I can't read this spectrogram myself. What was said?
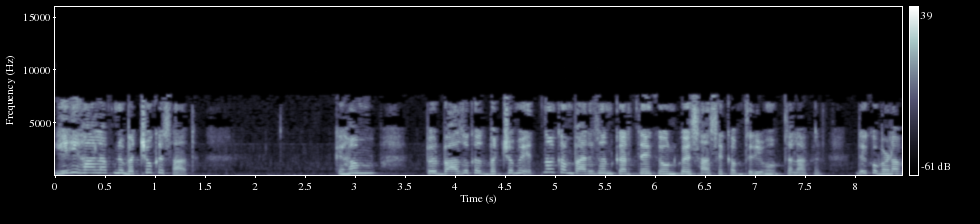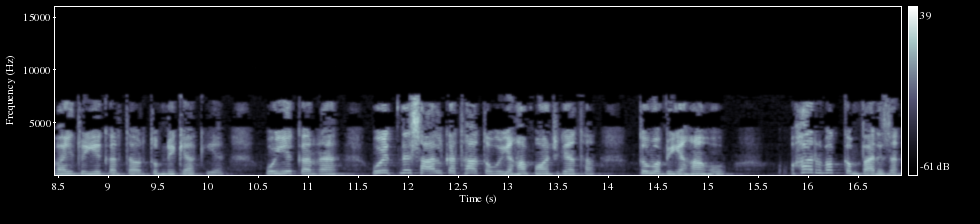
یہی حال اپنے بچوں کے ساتھ کہ ہم پھر بعض اوقات بچوں میں اتنا کمپیرزن کرتے ہیں کہ ان کو احساس کمتری مبتلا کر۔ دیکھو بڑا بھائی تو یہ کرتا ہے اور تم نے کیا کیا؟ وہ یہ کر رہا ہے۔ وہ اتنے سال کا تھا تو وہ یہاں پہنچ گیا تھا۔ تم ابھی یہاں ہو، ہر وقت کمپیرزن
